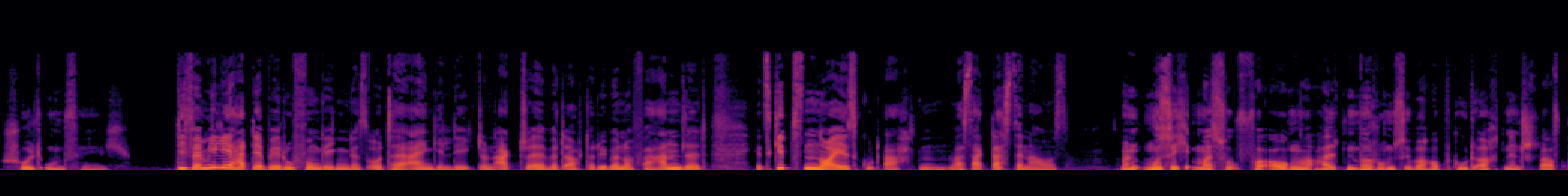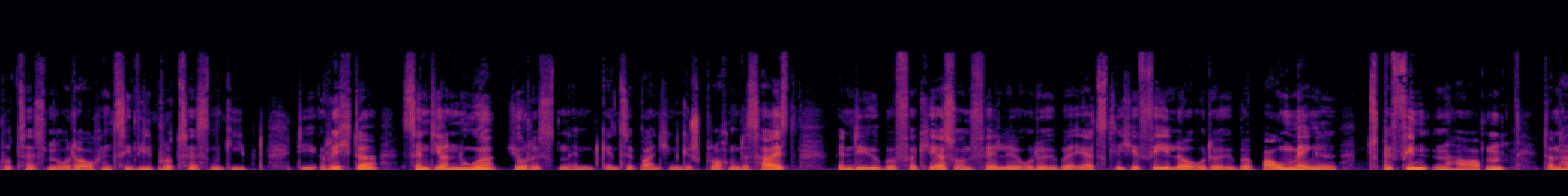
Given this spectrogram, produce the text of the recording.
schuldunfähig. Die Familie hat der Berufung gegen das Urteil eingelegt und aktuell wird auch darüber noch verhandelt. Jetzt gibt es ein neues Gutachten. Was sagt das denn aus? Man muss sich mal so vor Augen halten, warum es überhaupt Gutachten in Strafprozessen oder auch in Zivilprozessen gibt. Die Richter sind ja nur Juristen in Gänsebeinchen gesprochen. Das heißt, wenn die über Verkehrsunfälle oder über ärztliche Fehler oder über Baumängel zu befinden haben, dann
